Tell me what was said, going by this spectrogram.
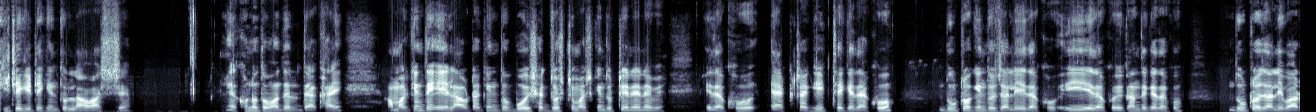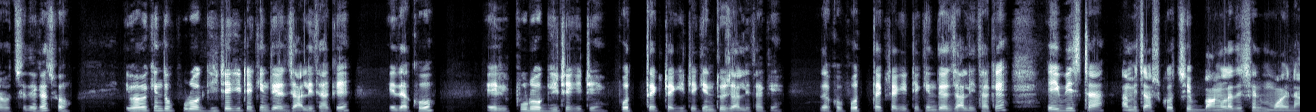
গিটে গিটে কিন্তু লাউ আসছে। এখনও তোমাদের দেখায় আমার কিন্তু এই লাউটা কিন্তু বৈশাখ জ্যৈষ্ঠ মাস কিন্তু টেনে নেবে। এ দেখো, একটা গিট থেকে দেখো, দুটো কিন্তু জালি এই দেখো এই দেখো, এখান থেকে দেখো, দুটো জালি বার হচ্ছে, দেখেছ? এভাবে কিন্তু পুরো গিটে গিটে কিন্তু এর জালি থাকে। এ দেখো, এর পুরো গিটে গিটে, প্রত্যেকটা গিটে কিন্তু জালি থাকে। দেখো, প্রত্যেকটা গিটে কিন্তু জালি থাকে। এই বীজটা আমি চাষ করছি বাংলাদেশের ময়না।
